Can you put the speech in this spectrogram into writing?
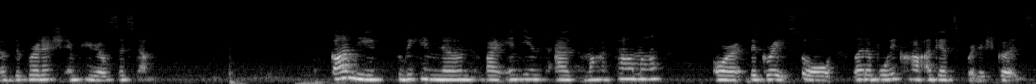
of the British imperial system. Gandhi, who became known by Indians as Mahatma or the Great Soul, led a boycott against British goods.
